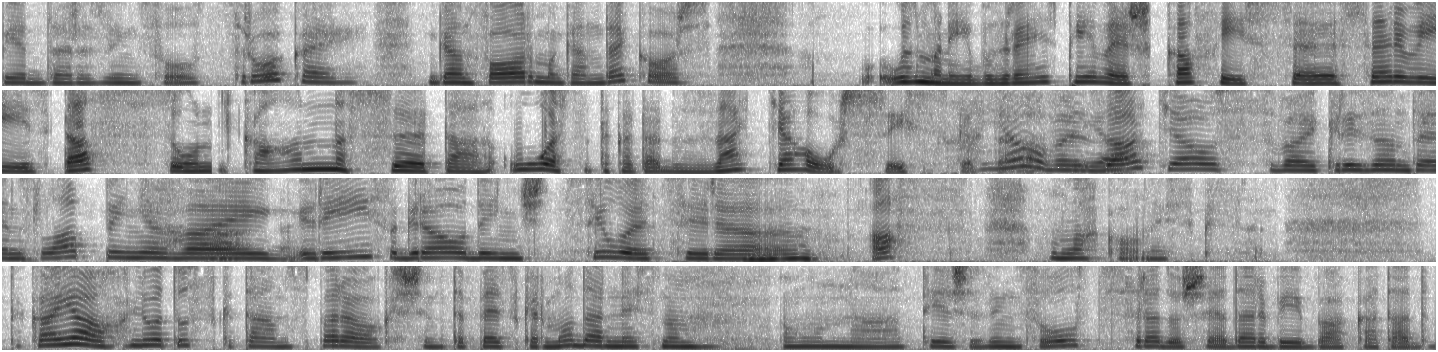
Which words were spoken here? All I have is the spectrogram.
Piedara Zinas Ulstas rokai, gan forma, gan dekors. Uzmanību uzreiz pievērš kafijas servīze, tas un kannas tā osta, tā kā tāda zaķaus izskatās. Jā, vai jā. zaķaus, vai krizantēmas lapiņa, vai rīsa graudiņš. Siluets ir mm. as un lakonisks. Tā kā jā, ļoti uzskatāms paraugs šim pēckara modernismam. Un tieši Zinas Ulstas radošajā darbībā, kā tāda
